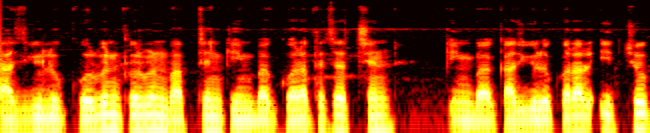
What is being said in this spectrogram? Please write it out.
কাজগুলো করবেন করবেন ভাবছেন কিংবা করাতে চাচ্ছেন কিংবা কাজগুলো করার ইচ্ছুক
